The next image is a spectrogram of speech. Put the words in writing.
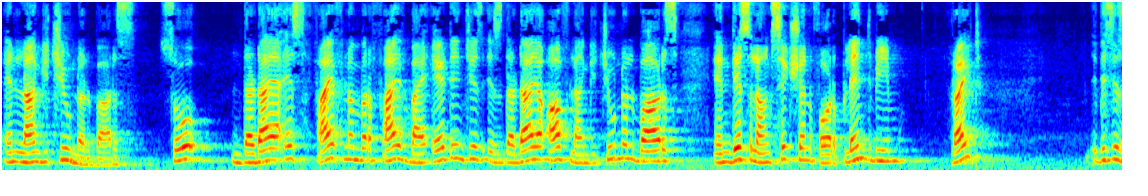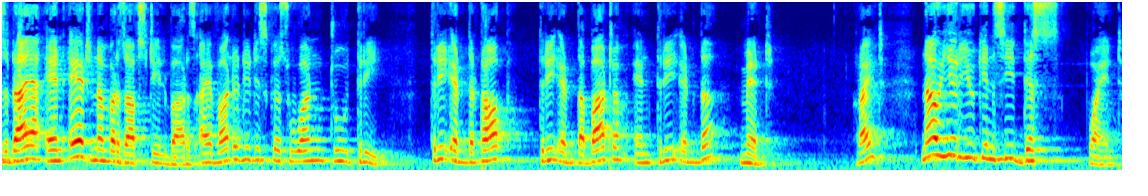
in longitudinal bars. So the dia is 5 number 5 by 8 inches is the dia of longitudinal bars in this long section for plinth beam, right? This is dia and 8 numbers of steel bars. I have already discussed 1, 2, 3. 3 at the top, 3 at the bottom and 3 at the mid, right? Now here you can see this point.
